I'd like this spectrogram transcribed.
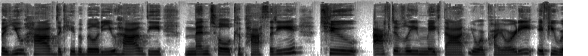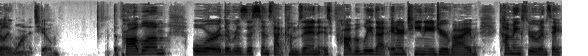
but you have the capability you have the mental capacity to actively make that your priority if you really wanted to the problem or the resistance that comes in is probably that inner teenager vibe coming through and saying,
